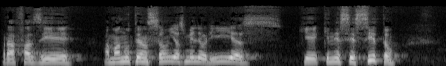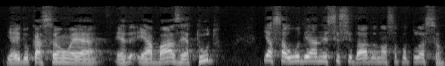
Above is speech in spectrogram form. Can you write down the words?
para fazer a manutenção e as melhorias que, que necessitam. E a educação é, é, é a base, é tudo, e a saúde é a necessidade da nossa população.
